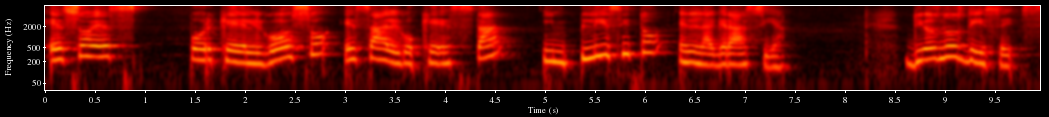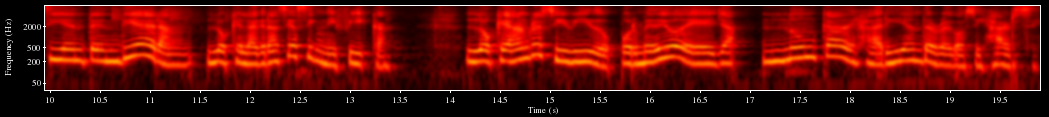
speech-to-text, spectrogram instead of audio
Eso es porque el gozo es algo que está implícito en la gracia. Dios nos dice, si entendieran lo que la gracia significa, lo que han recibido por medio de ella, nunca dejarían de regocijarse.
